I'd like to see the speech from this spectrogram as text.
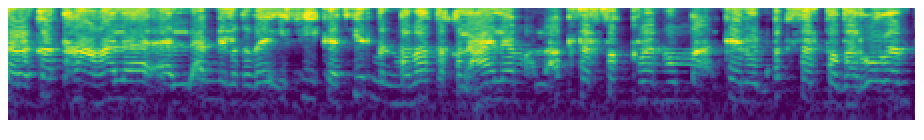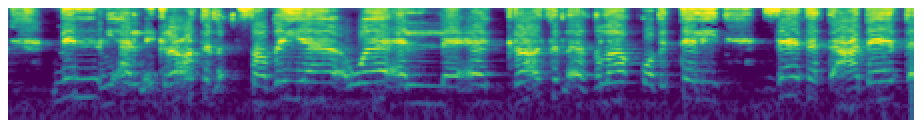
تركتها على الأمن الغذائي في كثير من مناطق العالم. الأكثر فقرا هم كانوا الأكثر تضررا. من الإجراءات الاقتصادية والإجراءات الإغلاق وبالتالي زادت أعداد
